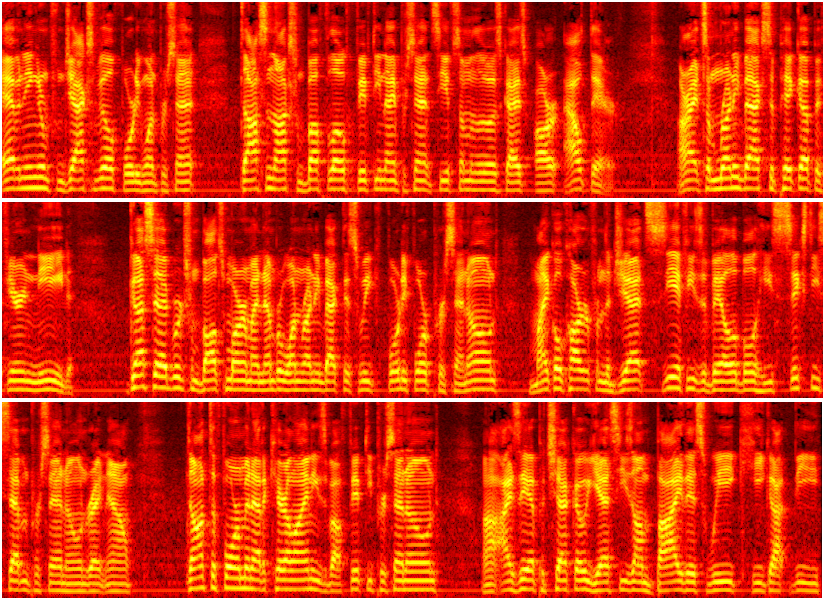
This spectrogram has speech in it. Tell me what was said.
Evan Engram from Jacksonville, 41%. Dawson Knox from Buffalo, 59%. See if some of those guys are out there. All right, some running backs to pick up if you're in need. Gus Edwards from Baltimore, my number one running back this week, 44% owned. Michael Carter from the Jets, see if he's available. He's 67% owned right now. D'Onta Foreman out of Carolina, he's about 50% owned. Uh, Isaiah Pacheco, yes, he's on bye this week. He got the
